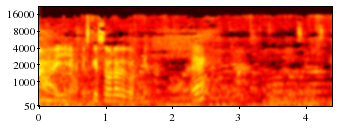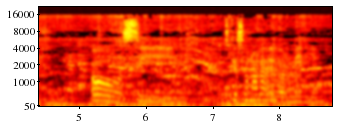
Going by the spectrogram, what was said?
Ay, es que es hora de dormir. ¿Eh? Oh, sí. Es que son hora de dormir ya.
